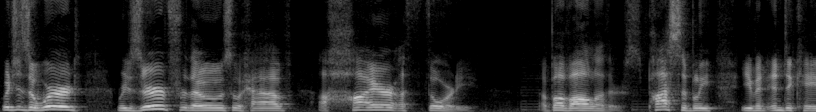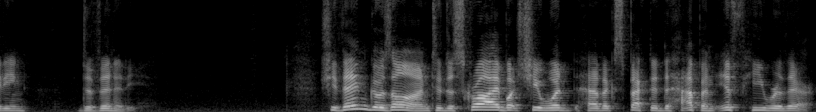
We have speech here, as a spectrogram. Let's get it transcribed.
which is a word reserved for those who have a higher authority above all others, possibly even indicating divinity. She then goes on to describe what she would have expected to happen if he were there,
